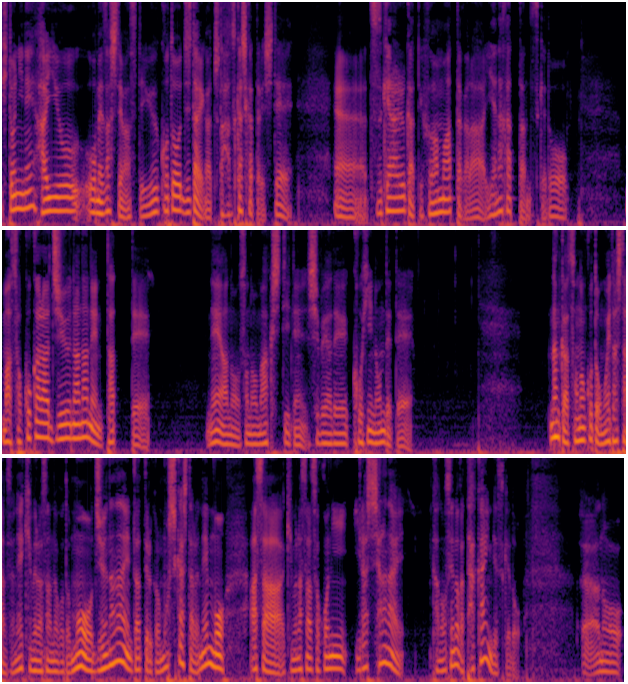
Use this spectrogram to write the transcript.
人にね俳優を目指してますっていうこと自体がちょっと恥ずかしかったりして、えー、続けられるかっていう不安もあったから言えなかったんですけどまあそこから17年経ってねあのそのマークシティ店渋谷でコーヒー飲んでてなんかそのこと思い出したんですよね木村さんのこと。もう17年経ってるからもしかしたらねもう朝木村さんそこにいらっしゃらない可能性の方が高いんですけどあの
